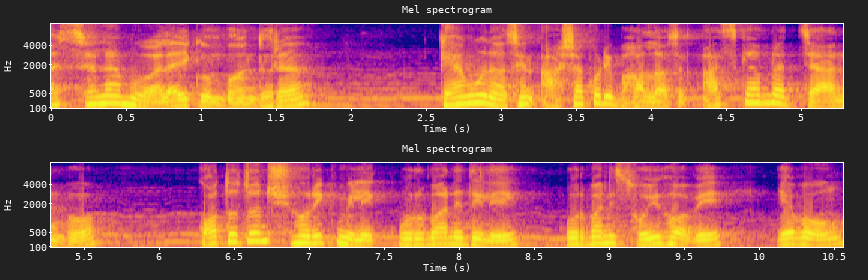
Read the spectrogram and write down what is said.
আসসালামু আলাইকুম বন্ধুরা। কেমন আছেন? আশা করি ভালো আছেন। আজকে আমরা জানব কতজন শরিক মিলে কুরবানি দিলে কুরবানি সই হবে এবং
